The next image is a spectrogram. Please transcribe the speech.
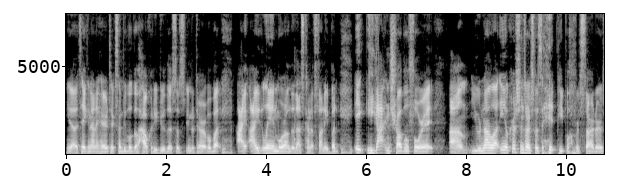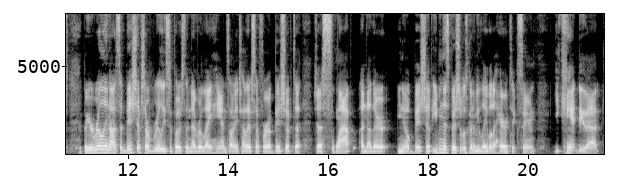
you know, taking down a heretic. Some people go, how could he do this? That's you know terrible. But I I land more on that that's kind of funny. But it, he got in trouble for it. Um, you're not allowed, you know, Christians aren't supposed to hit people for starters, but you're really not. So bishops are really supposed to never lay hands on each other. So for a bishop to just slap another, you know, bishop, even this bishop was going to be labeled a heretic soon. You can't do that.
